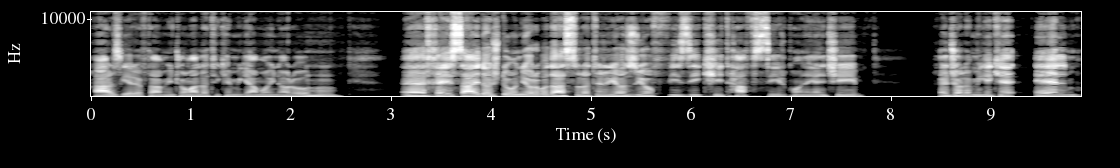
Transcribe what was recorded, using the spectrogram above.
قرض گرفتم این جملاتی که میگم و اینا رو. خیلی سعی داشت دنیا رو با دستورات ریاضی و فیزیکی تفسیر کنه. یعنی چی؟ خیلی جالب. میگه که علم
